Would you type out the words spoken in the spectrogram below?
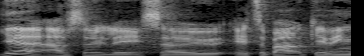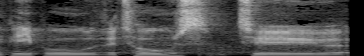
yeah absolutely so it's about giving people the tools to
